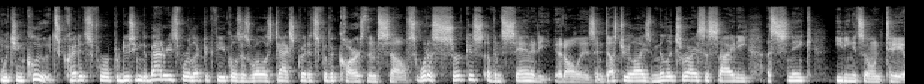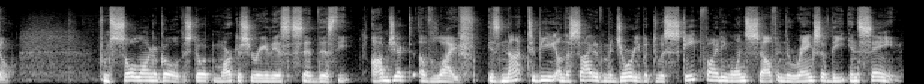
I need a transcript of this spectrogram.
which includes credits for producing the batteries for electric vehicles as well as tax credits for the cars themselves. What a circus of insanity it all is. Industrialized, militarized society, a snake eating its own tail. From so long ago, the Stoic Marcus Aurelius said this the object of life is not to be on the side of the majority, but to escape finding oneself in the ranks of the insane.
